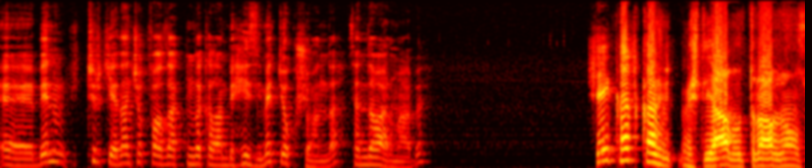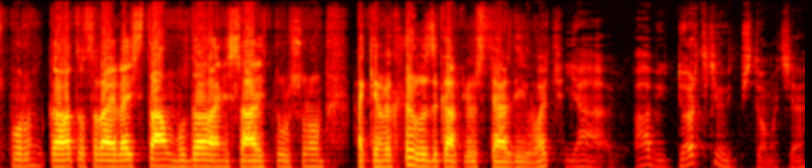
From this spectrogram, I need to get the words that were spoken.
E, benim Türkiye'den çok fazla aklımda kalan bir hezimet yok şu anda. Sende var mı abi? Şey kaç kaç bitmişti ya bu Trabzonspor'un Galatasaray'la İstanbul'da hani Salih Dursun'un hakeme kırmızı kart gösterdiği maç. Ya abi 4-2 mi bitmişti o maç ya?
